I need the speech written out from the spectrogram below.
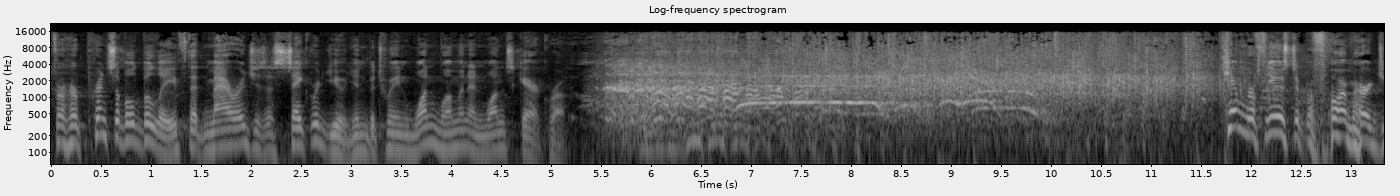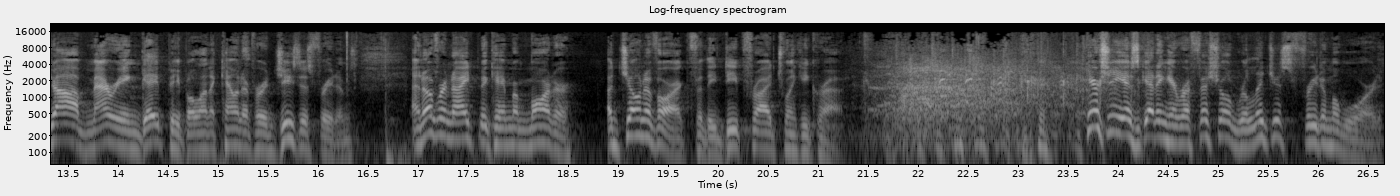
for her principled belief that marriage is a sacred union between one woman and one scarecrow. Kim refused to perform her job marrying gay people on account of her Jesus freedoms, and overnight became a martyr, a Joan of Arc for the deep fried Twinkie crowd. Here she is getting her official Religious Freedom Award,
